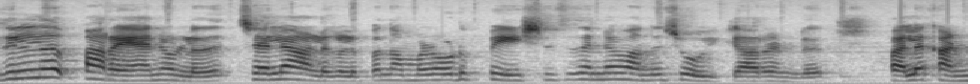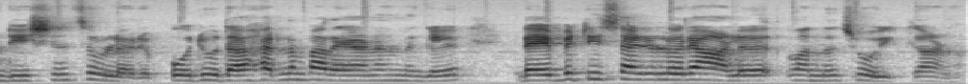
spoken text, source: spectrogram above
ഇതിൽ പറയാനുള്ളത് ചില ആളുകൾ ഇപ്പോൾ നമ്മളോട് പേഷ്യൻസ് തന്നെ വന്ന് ചോദിക്കാറുണ്ട് പല കണ്ടീഷൻസ് ഉള്ളവർ ഇപ്പോൾ ഒരു ഉദാഹരണം പറയുകയാണെന്നുണ്ടെങ്കിൽ ഡയബറ്റീസ് ആയിട്ടുള്ള ഒരാൾ വന്ന് ചോദിക്കുകയാണ്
